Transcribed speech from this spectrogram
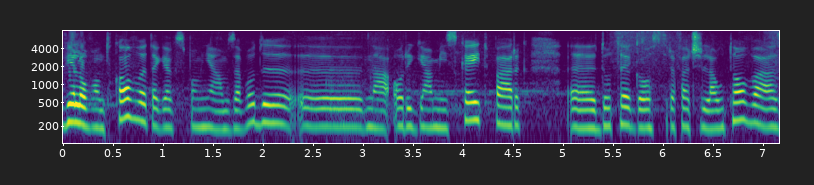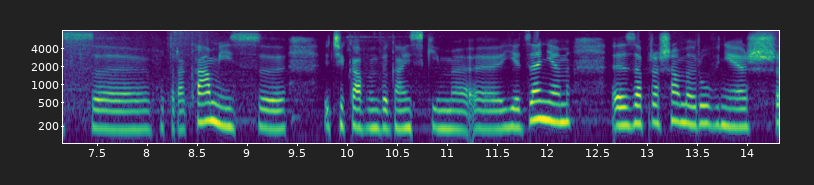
wielowątkowe, tak jak wspomniałam, zawody na origami skatepark, do tego strefa chilloutowa z futrakami, z ciekawym wegańskim jedzeniem. Zapraszamy również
